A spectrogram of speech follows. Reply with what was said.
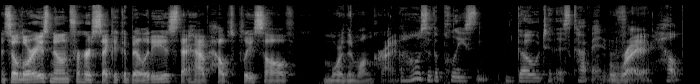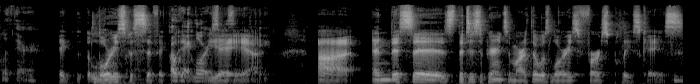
And so Laurie is known for her psychic abilities that have helped police solve more than one crime. Oh, so the police go to this coven Right. help with their. It, Laurie specifically. Okay, Laurie Yeah, specifically. yeah, yeah. Uh, and this is the disappearance of Martha was Laurie's first police case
